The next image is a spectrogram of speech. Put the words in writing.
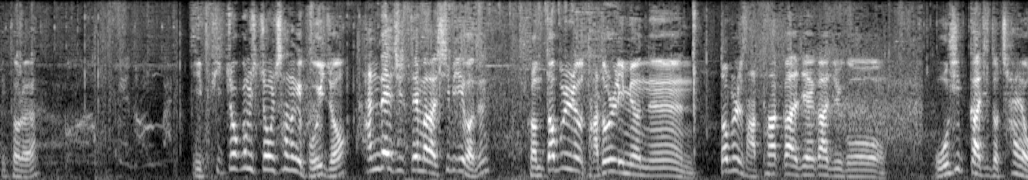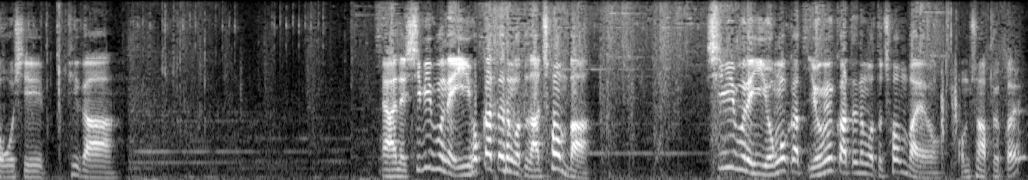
빅토르. 이 피 조금씩 조금씩 차는 게 보이죠? 한 대 칠 때마다 12거든? 그럼 W 다 돌리면은 W 4타까지 해가지고 50까지도 차요 50 피가 야 근데 12분에 2용 효과 뜨는 것도 나 처음 봐. 12분에 2 용효과, 용효과 뜨는 것도 처음 봐요. 엄청 아플걸?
